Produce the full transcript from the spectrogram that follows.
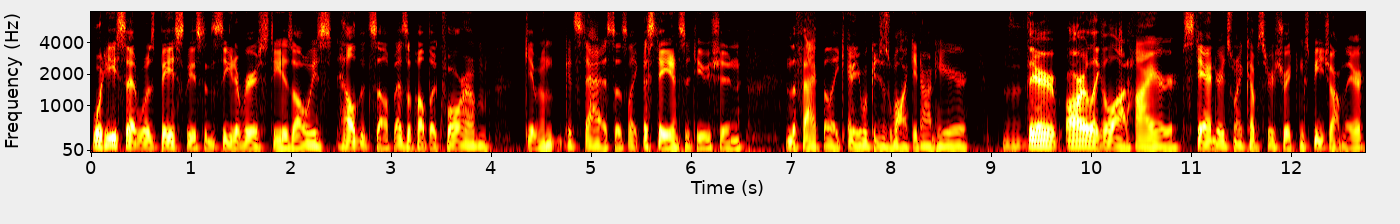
what he said was basically, since the university has always held itself as a public forum, given its status as like a state institution, and the fact that like anyone can just walk in on here, there are like a lot higher standards when it comes to restricting speech on there.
